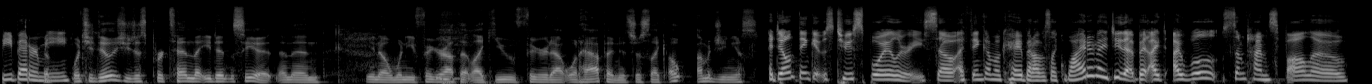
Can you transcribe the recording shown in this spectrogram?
Be better, me. What you do is you just pretend that you didn't see it, and then you know, when you figure out that like you figured out what happened, it's just like, oh, I'm a genius. I don't think it was too spoilery, so I think I'm okay. But I was like, why did I do that? But I I will sometimes follow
